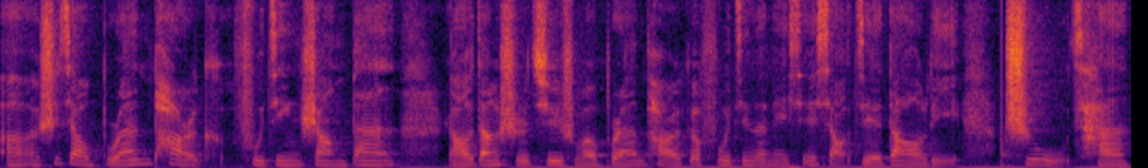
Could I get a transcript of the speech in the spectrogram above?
呃，是叫 Brand Park 附近上班，然后当时去什么 Brand Park 附近的那些小街道里吃午餐，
